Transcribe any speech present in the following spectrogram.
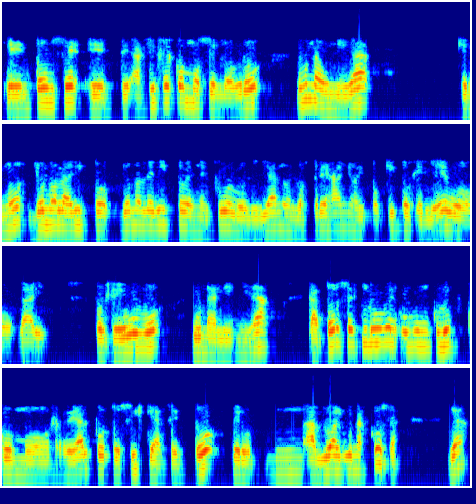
Entonces, este, así fue como se logró una unidad que no, yo no la he visto, yo no la he visto en el fútbol boliviano en los tres años y poquito que llevo, Gary, porque hubo unanimidad. 14 clubes, hubo un club como Real Potosí que aceptó, pero mm, habló algunas cosas, ¿ya?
